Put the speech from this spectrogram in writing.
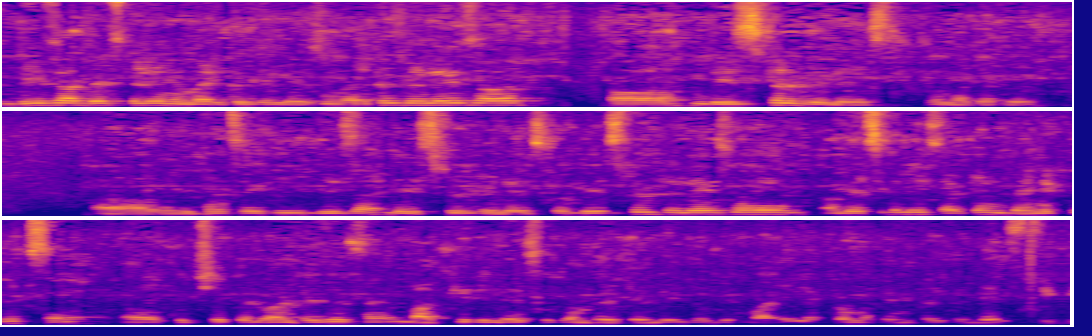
So these are basically numerical relays. Numerical relays are uh, digital relays in other way. Uh, we can say कि these are digital relays. तो digital relays में basically certain benefits हैं uh, कुछ एक advantages हैं बाकी relays के comparatively जो भी हमारे electromechanical relays थी।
